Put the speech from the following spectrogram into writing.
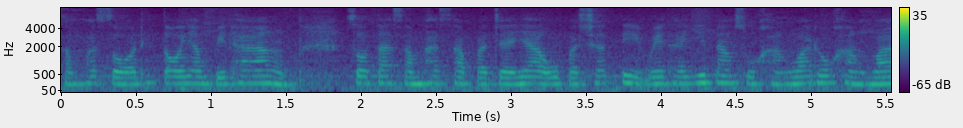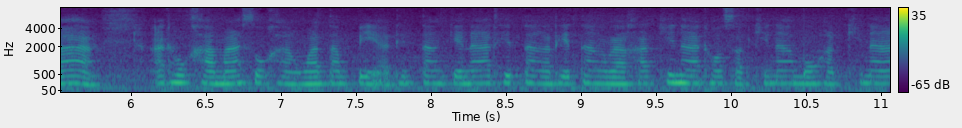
สัมภโสอทิโตยัมปิทังโสตสัมภัสสะปัจจยาอุปชติ เวทายิตังสุขังว่าทุกขังว่าอทุกขามาสุขังว่าตัมปีอาทิตตังเกนาอาทิตตังอาทิตตังราคะคินาโทสักคินาโมหคินา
